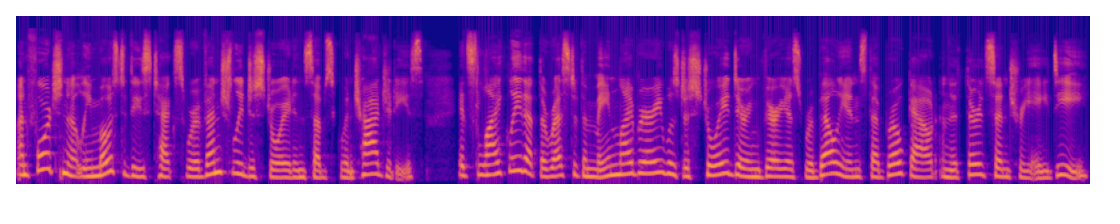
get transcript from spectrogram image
Unfortunately, most of these texts were eventually destroyed in subsequent tragedies. It's likely that the rest of the main library was destroyed during various rebellions that broke out in the 3rd century AD.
